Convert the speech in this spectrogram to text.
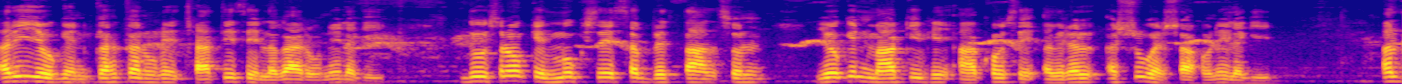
अरि योगिन कहकर उन्हें छाती से लगा रोने लगी। दूसरों के मुख से सब वृत्तांत सुन योगिन माँ की भी आँखों से अविरल अश्रुवर्षा होने लगी। अंत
